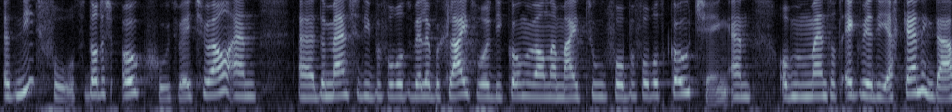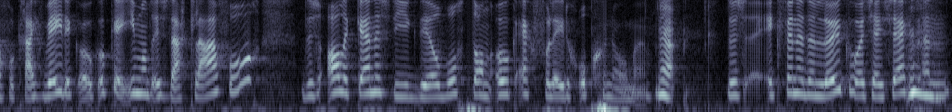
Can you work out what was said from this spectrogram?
het niet voelt. Dat is ook goed, weet je wel. En eh, de mensen die bijvoorbeeld willen begeleid worden, die komen wel naar mij toe voor bijvoorbeeld coaching. En op het moment dat ik weer die erkenning daarvoor krijg, weet ik ook, oké, iemand is daar klaar voor. Dus alle kennis die ik deel, wordt dan ook echt volledig opgenomen. Ja. Dus ik vind het een leuke wat jij zegt. En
